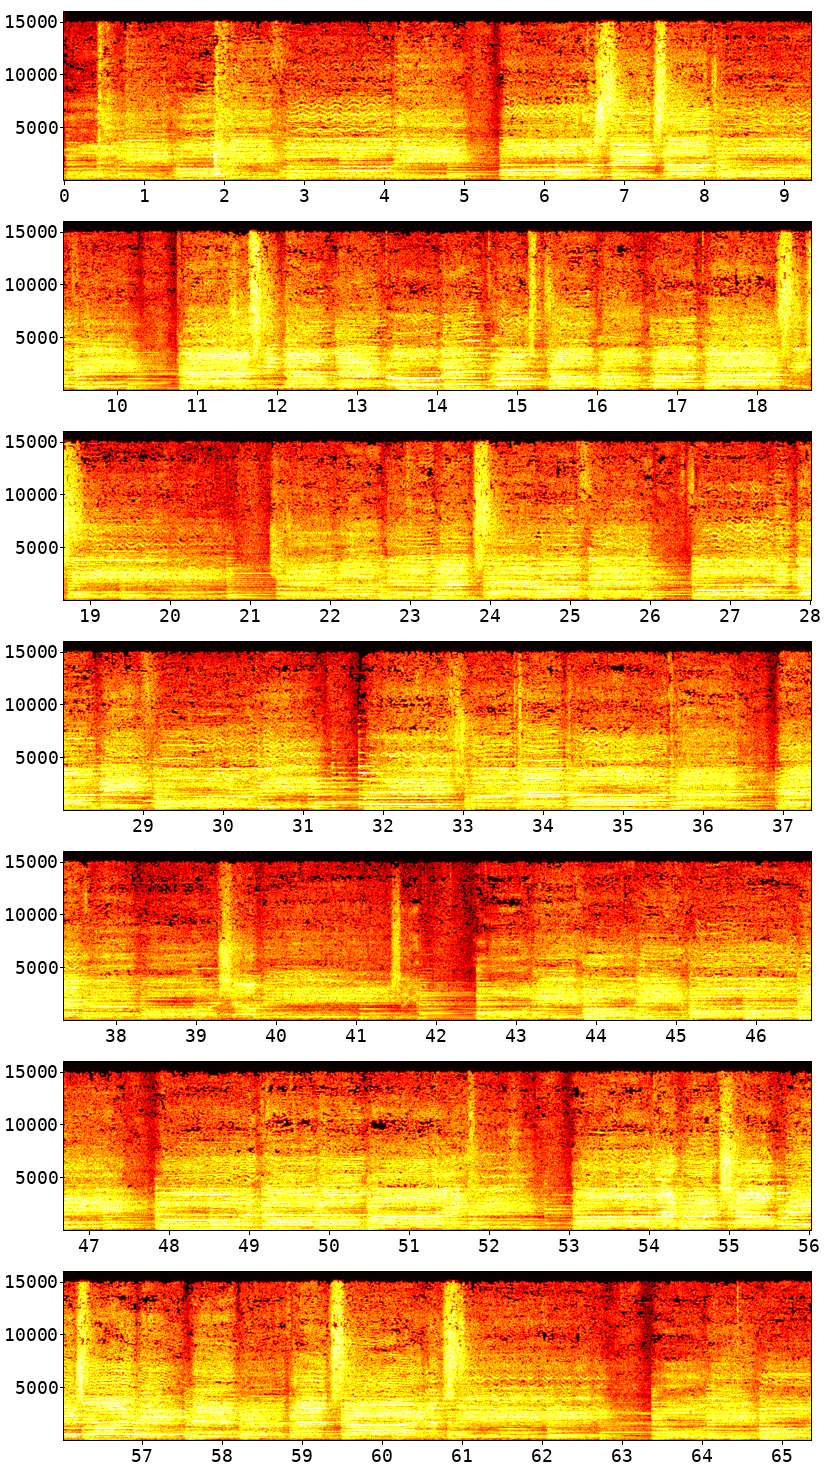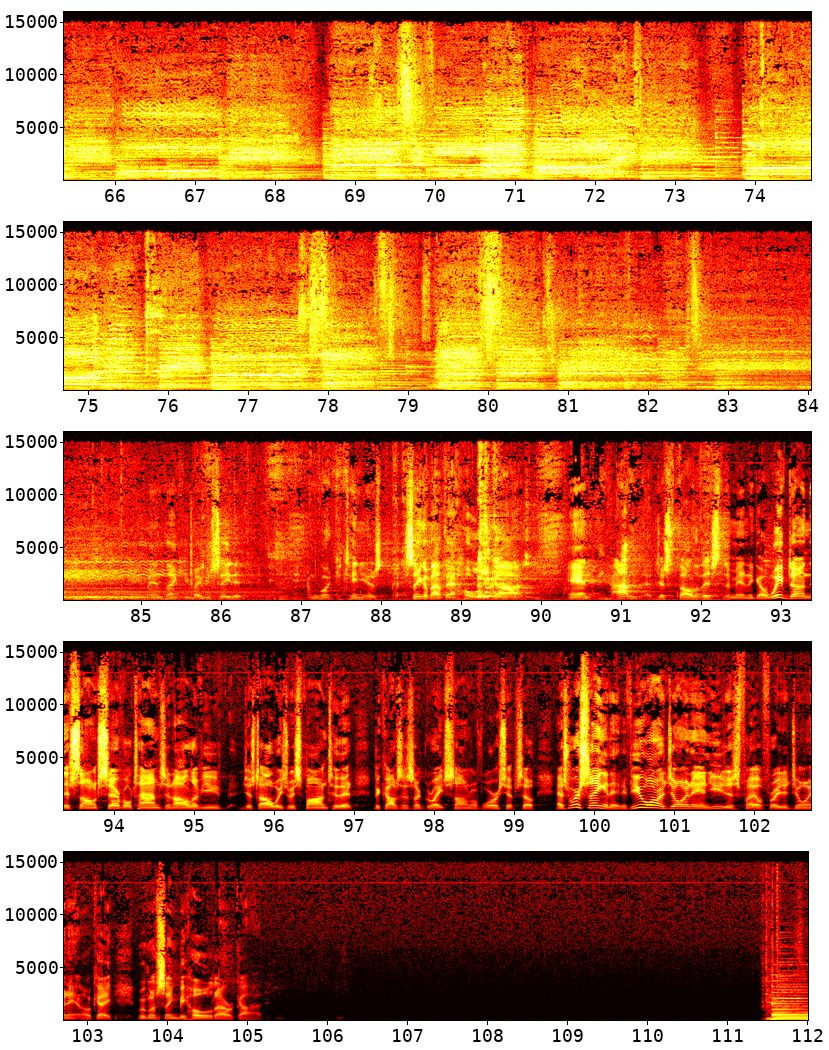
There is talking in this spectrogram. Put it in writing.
Oh. Sing about that holy God. And I just thought of this a minute ago. We've done this song several times, and all of you just always respond to it because it's a great song of worship. So as we're singing it, if you want to join in, you just feel free to join in, okay? We're going to sing Behold Our God. morning.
